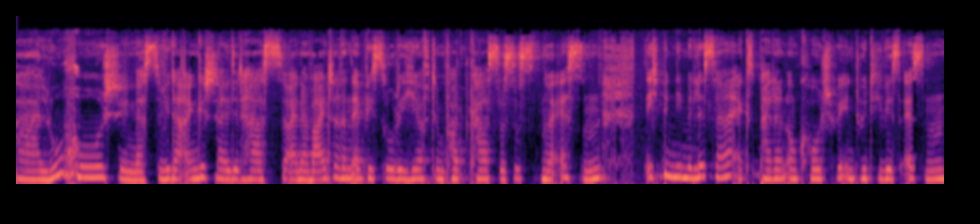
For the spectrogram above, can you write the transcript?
Hallo, schön, dass du wieder eingeschaltet hast zu einer weiteren Episode hier auf dem Podcast Das ist nur Essen. Ich bin die Melissa, Expertin und Coach für intuitives Essen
